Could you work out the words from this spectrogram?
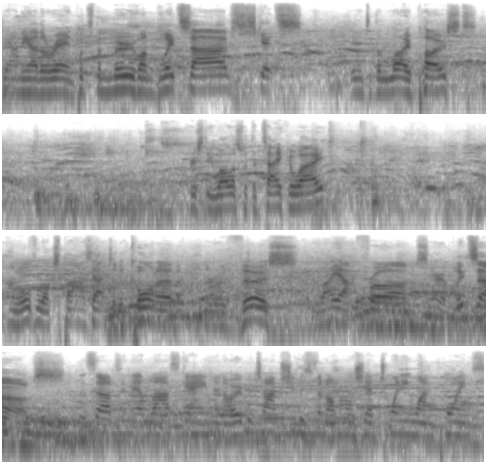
down the other end. Puts the move on Blicavs. Gets into the low post. Kristy Wallace with the takeaway. Unorthodox pass out to the corner, but the reverse layup from Sara Blicavs. Blicavs in their last game in overtime, she was phenomenal. She had 21 points,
